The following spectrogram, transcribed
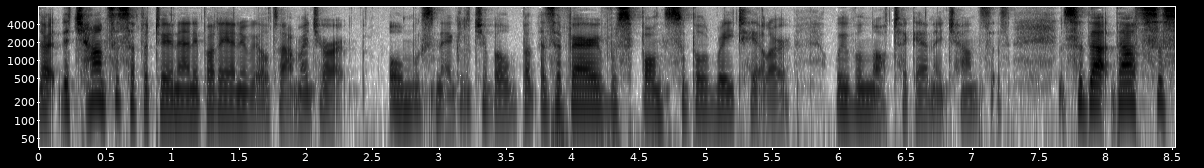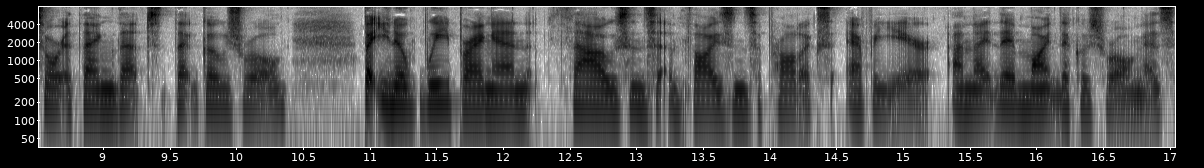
Now, the chances of it doing anybody any real damage are almost negligible, but as a very responsible retailer, we will not take any chances. So that that's the sort of thing that that goes wrong. But you know, we bring in thousands and thousands of products every year, and the, the amount that goes wrong is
